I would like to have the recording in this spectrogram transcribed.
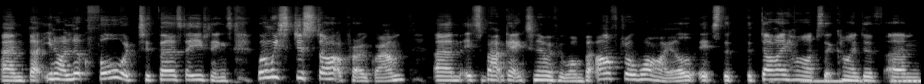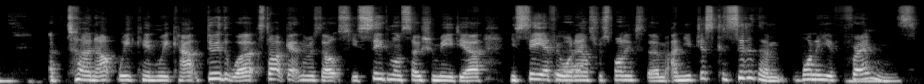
Um, but you know, I look forward to Thursday evenings when we just start a program. Um, it's about getting to know everyone, but after a while, it's the the diehards that kind of um, uh, turn up week in, week out, do the work, start getting the results. You see them on social media, you see everyone Yeah. else responding to them, and you just consider them one of your friends.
